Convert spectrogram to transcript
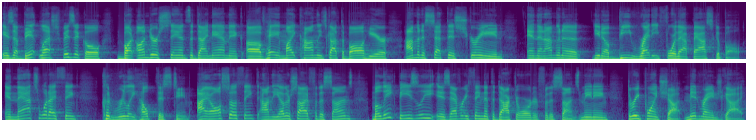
is a bit less physical, but understands the dynamic of, hey, Mike Conley's got the ball here. I'm going to set this screen and then I'm going to, you know, be ready for that basketball. And that's what I think could really help this team. I also think on the other side for the Suns, Malik Beasley is everything that the doctor ordered for the Suns, meaning three point shot, mid range guy.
